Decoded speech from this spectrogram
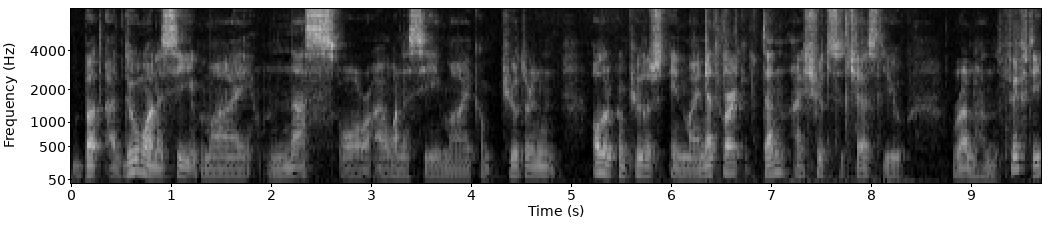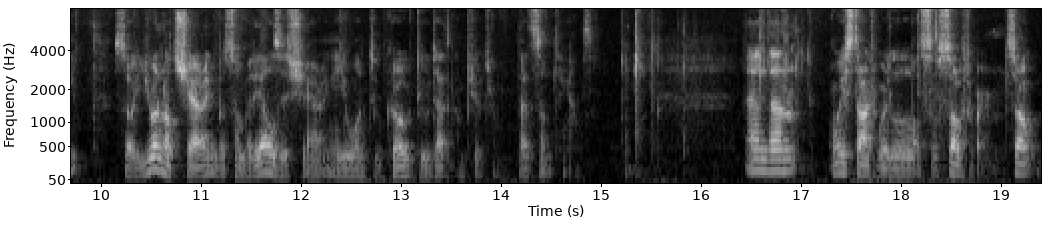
But I do want to see my NAS or I want to see my computer and other computers in my network, then I should suggest you run 150. So you're not sharing, but somebody else is sharing and you want to go to that computer. That's something else. And then we start with lots of software. So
